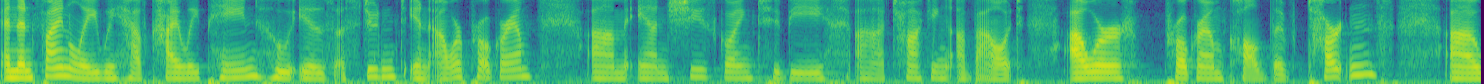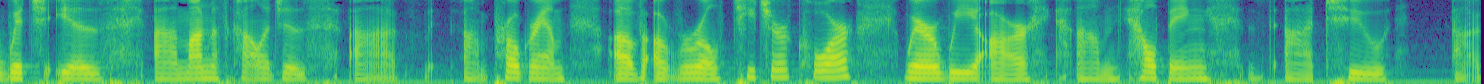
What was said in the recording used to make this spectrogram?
And then finally, we have Kylie Payne, who is a student in our program, um, and she's going to be uh, talking about our program called the Tartans, uh, which is uh, Monmouth College's. Uh, um, program of a rural teacher corps where we are um, helping uh, to uh,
